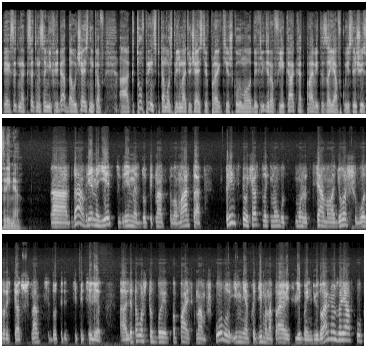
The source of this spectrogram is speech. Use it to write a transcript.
И, кстати, кстати, на самих ребят, да, участников, а кто, в принципе, там может принимать участие в проекте «Школы молодых лидеров» и как отправить заявку, если еще есть время? А, да, время есть, время до 15 марта. В принципе, участвовать могут, может вся молодежь в возрасте от 16 до 35 лет – а для того, чтобы попасть к нам в школу, им необходимо направить либо индивидуальную заявку,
